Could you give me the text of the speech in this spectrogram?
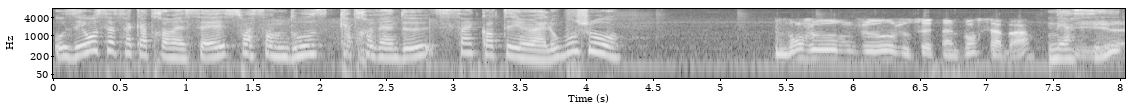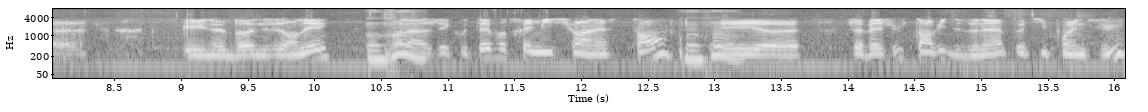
au 0596 72 82 51. Allô, bonjour. Bonjour, bonjour, je vous souhaite un bon sabbat. Merci. Et, euh, et une bonne journée. Mhm. Voilà, j'écoutais votre émission à l'instant Mhm. et euh, j'avais juste envie de donner un petit point de vue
